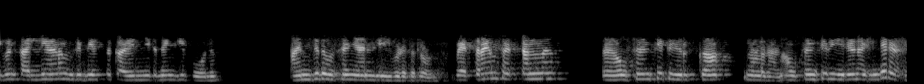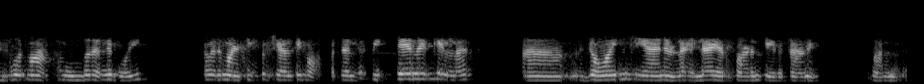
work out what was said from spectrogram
ഈവൻ കല്യാണം എംബിബിഎസ് കഴിഞ്ഞിരുന്നെങ്കിൽ പോലും അഞ്ച് ദിവസം ഞാൻ ലീവ് എടുത്തിട്ടുള്ളൂ. അപ്പൊ എത്രയും പെട്ടെന്ന് ഔസൻസി തീർക്കുക എന്നുള്ളതാണ്. ഔസൻസി തീരണതിന്റെ രണ്ട് മൂന്ന് മാസം മുമ്പ് തന്നെ പോയി ഒരു മൾട്ടി സ്പെഷ്യാലിറ്റി ഹോസ്പിറ്റലിൽ പിറ്റേന്നൊക്കെയുള്ള ജോയിൻ ചെയ്യാനുള്ള എല്ലാ ഏർപ്പാടും ചെയ്തിട്ടാണ് വന്നത്.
